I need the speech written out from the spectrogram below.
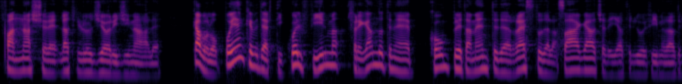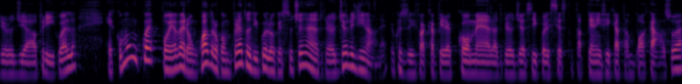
fa nascere la trilogia originale. Cavolo, puoi anche vederti quel film fregandotene completamente del resto della saga, cioè degli altri due film della trilogia prequel, e comunque puoi avere un quadro completo di quello che succede nella trilogia originale. E questo ti fa capire come la trilogia sequel sia stata pianificata un po' a caso, eh?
